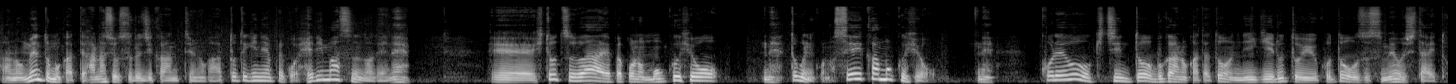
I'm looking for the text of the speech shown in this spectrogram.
あの面と向かって話をする時間っていうのが圧倒的にやっぱりこう減りますのでね、えー、一つはやっぱりこの目標、ね、特にこの成果目標、ね、これをきちんと部下の方と握るということをお勧めをしたいと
